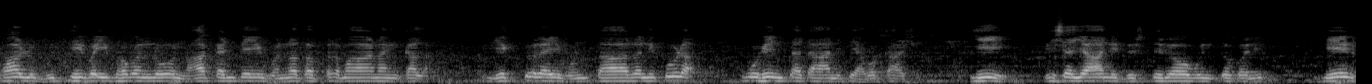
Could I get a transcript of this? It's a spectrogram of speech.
వాళ్ళు బుద్ధి వైభవంలో నాకంటే ఉన్నత ప్రమాణం కల వ్యక్తులై ఉంటారని కూడా ఊహించటానికి అవకాశం. ఈ విషయాన్ని దృష్టిలో ఉంచుకొని నేను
